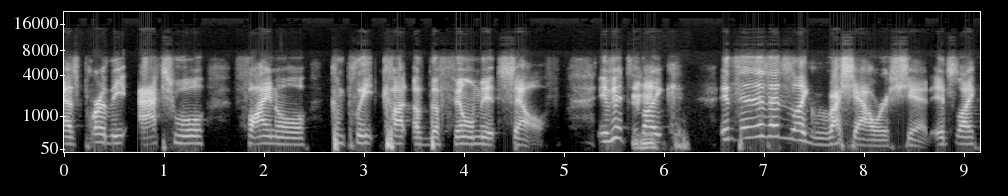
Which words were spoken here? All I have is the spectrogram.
as part of the actual final complete cut of the film itself. If it's Mhm. like it's that's like rush hour shit. It's like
